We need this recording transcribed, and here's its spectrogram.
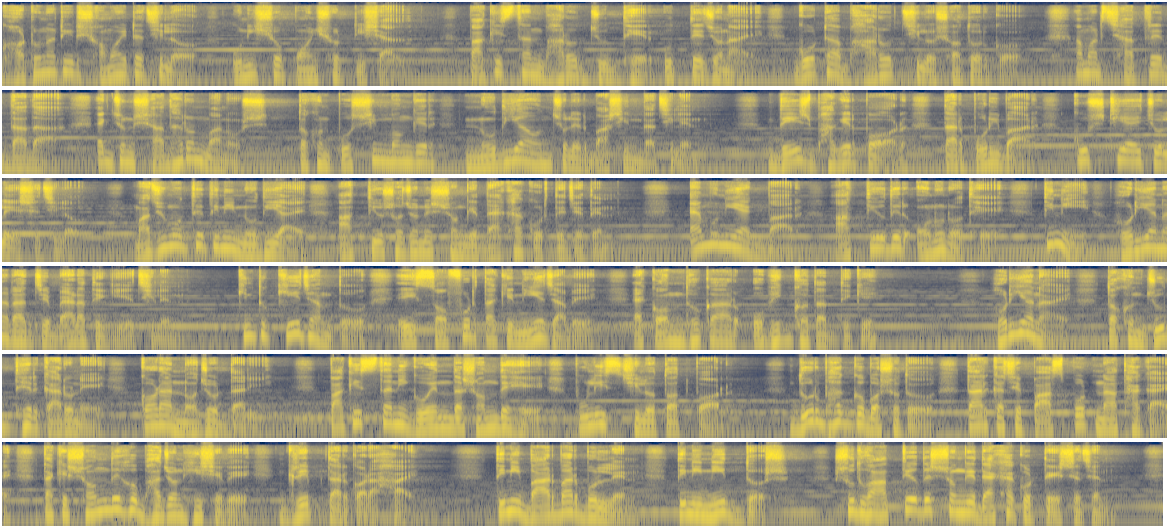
ঘটনাটির সময়টা ছিল উনিশশো পঁয়ষট্টি সাল। পাকিস্তান ভারত যুদ্ধের উত্তেজনায় গোটা ভারত ছিল সতর্ক। আমার ছাত্রের দাদা একজন সাধারণ মানুষ, তখন পশ্চিমবঙ্গের নদিয়া অঞ্চলের বাসিন্দা ছিলেন। দেশ ভাগের পর তার পরিবার কুষ্টিয়ায় চলে এসেছিল। মাঝে মধ্যে তিনি নদিয়ায় আত্মীয় স্বজনের সঙ্গে দেখা করতে যেতেন। এমনই একবার আত্মীয়দের অনুরোধে তিনি হরিয়ানা রাজ্যে বেড়াতে গিয়েছিলেন। কিন্তু কে জানত এই সফর তাকে নিয়ে যাবে এক অন্ধকার অভিজ্ঞতার দিকে? হরিয়ানায় তখন যুদ্ধের কারণে কড়া নজরদারি। পাকিস্তানি গোয়েন্দা সন্দেহে পুলিশ ছিল তৎপর। দুর্ভাগ্যবশত তার কাছে পাসপোর্ট না থাকায় তাকে সন্দেহভাজন হিসেবে গ্রেপ্তার করা হয়। তিনি বারবার বললেন, তিনি নির্দোষ। শুধু আত্মীয়দের সঙ্গে দেখা করতে এসেছেন।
